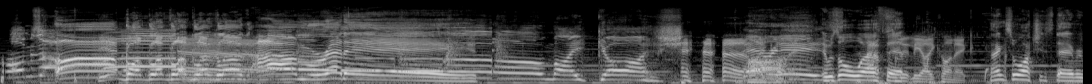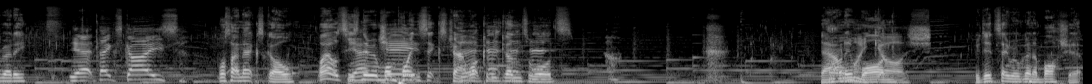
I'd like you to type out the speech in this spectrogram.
Bombs up. Oh, glug, glug, glug, glug, glug. I'm ready! Oh my gosh. There Oh, it is. It was all worth it. absolutely iconic. Thanks for watching today, everybody. Yeah, thanks, guys. What's our next goal? What else is Yeah, new in 1.6 chat? What can we gun towards? Down in one. oh in my one. gosh. We did say we were going to bosh it.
